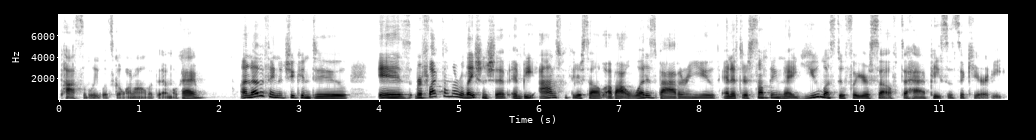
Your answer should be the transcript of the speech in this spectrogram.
possibly what's going on with them, okay? Another thing that you can do is reflect on the relationship and be honest with yourself about what is bothering you and if there's something that you must do for yourself to have peace and security.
